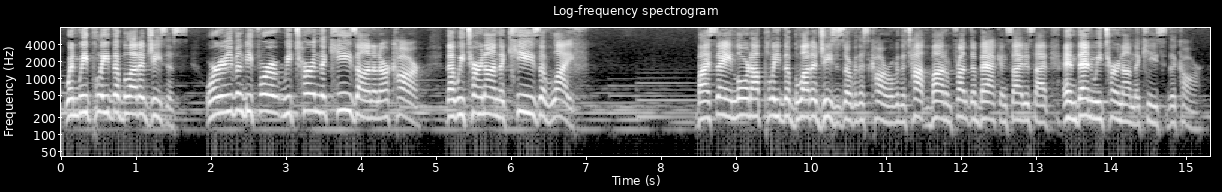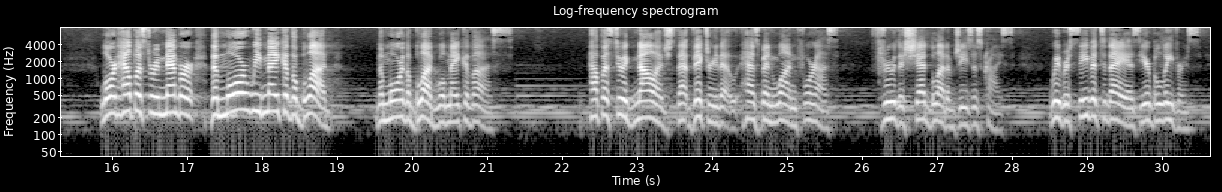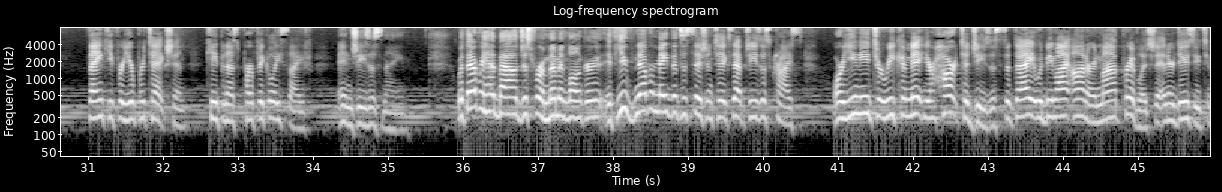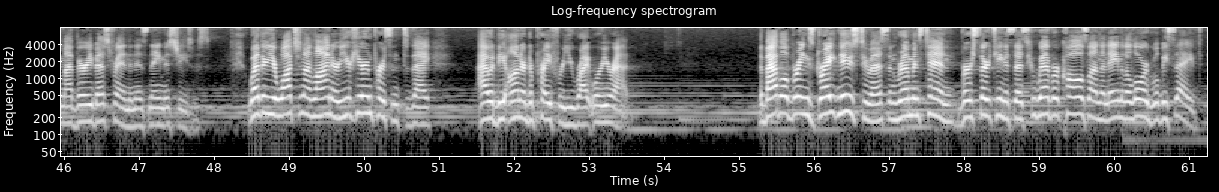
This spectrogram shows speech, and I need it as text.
when we plead the blood of Jesus, or even before we turn the keys on in our car, that we turn on the keys of life by saying, Lord, I plead the blood of Jesus over this car, over the top, bottom, front to back, and side to side, and then we turn on the keys to the car. Lord, help us to remember the more we make of the blood, the more the blood will make of us. Help us to acknowledge that victory that has been won for us through the shed blood of Jesus Christ. We receive it today as your believers. Thank you for your protection, keeping us perfectly safe in Jesus' name. With every head bowed, just for a moment longer, if you've never made the decision to accept Jesus Christ, or you need to recommit your heart to Jesus, today it would be my honor and my privilege to introduce you to my very best friend, and his name is Jesus. Whether you're watching online or you're here in person today, I would be honored to pray for you right where you're at. The Bible brings great news to us in Romans 10, verse 13. It says, Whoever calls on the name of the Lord will be saved.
